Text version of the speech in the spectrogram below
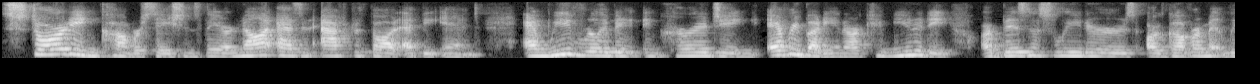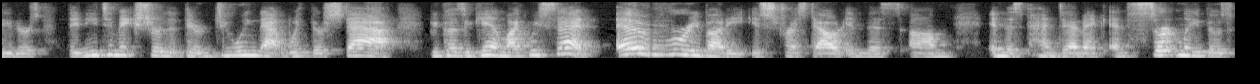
Starting conversations there, not as an afterthought at the end. And we've really been encouraging everybody in our community, our business leaders, our government leaders, they need to make sure that they're doing that with their staff because again, like we said, everybody is stressed out in this um, in this pandemic, and certainly those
